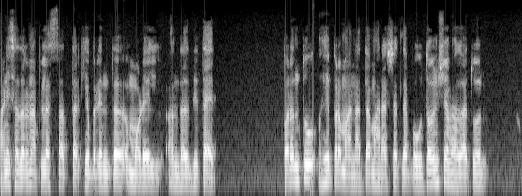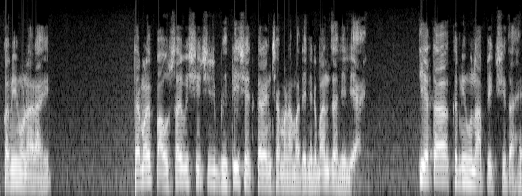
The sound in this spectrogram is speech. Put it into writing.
आणि साधारण आपल्याला सात तारखेपर्यंत मॉडेल अंदाज देत आहेत. परंतु हे प्रमाण आता महाराष्ट्रातल्या बहुतांश भागातून कमी होणार आहे. त्यामुळे पावसाविषयीची जी भीती शेतकऱ्यांच्या मनामध्ये निर्माण झालेली आहे ती आता कमी होणं अपेक्षित आहे.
